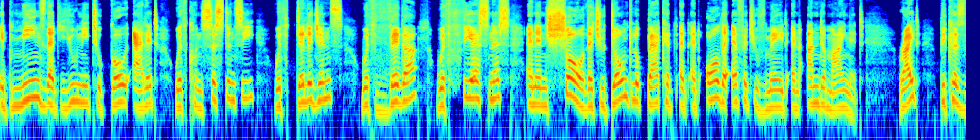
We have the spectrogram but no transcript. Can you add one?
It means that you need to go at it with consistency, with diligence, with vigor, with fierceness, and ensure that you don't look back at, at, at all the effort you've made and undermine it, right? Because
